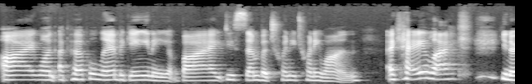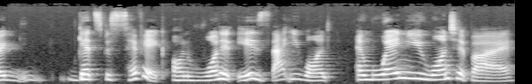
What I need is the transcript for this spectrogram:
I want a purple Lamborghini by December 2021. Okay, like, you know, get specific on what it is that you want and when you want it by.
